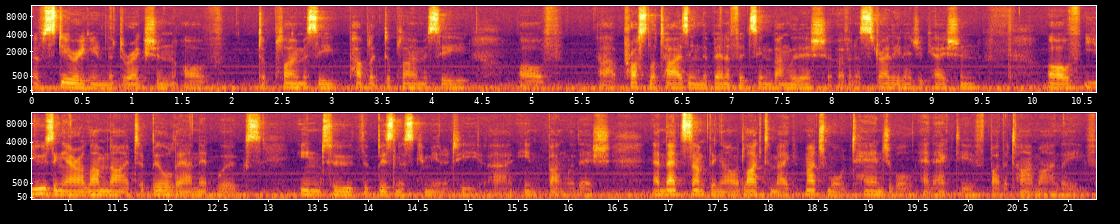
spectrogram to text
of steering in the direction of diplomacy, public diplomacy, of uh, proselytising the benefits in Bangladesh of an Australian education, of using our alumni to build our networks into the business community uh, in Bangladesh. And that's something I would like to make much more tangible and active by the time I leave.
